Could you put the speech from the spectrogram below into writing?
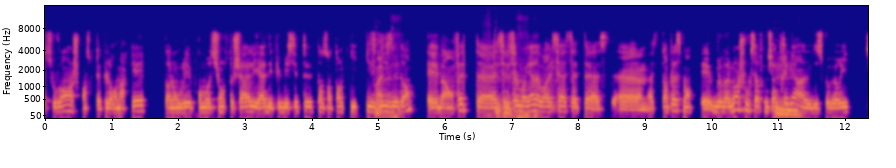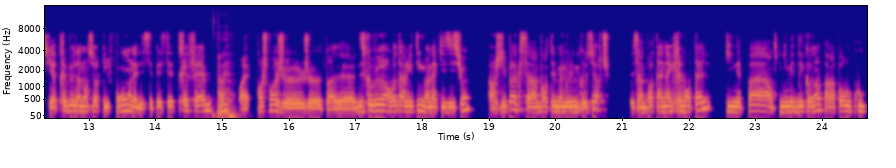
souvent, je pense que tu as pu le remarquer, dans l'onglet promotion sociale, il y a des publicités de temps en temps qui, qui se glissent dedans. Et ben en fait, euh, c'est le seul moyen d'avoir accès à, cette, euh, à cet emplacement. Et globalement, je trouve que ça fonctionne très hmm. bien le Discovery, parce qu'il y a très peu d'annonceurs qui le font. On a des CPC très faibles. Ah ouais, ouais franchement, je, je toi, euh, Discovery en retargeting en acquisition. Alors je dis pas que ça va importer le même volume que le search, mais ça va importer un incrémental qui n'est pas entre guillemets déconnant par rapport au coût.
